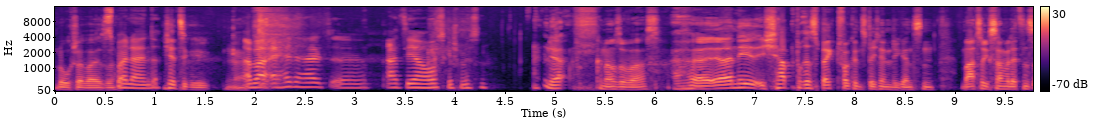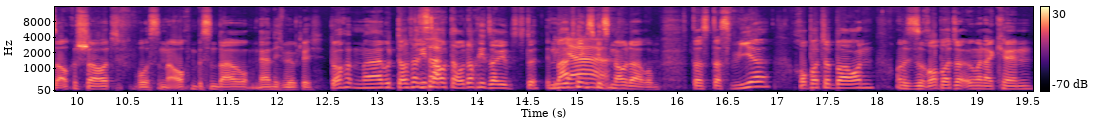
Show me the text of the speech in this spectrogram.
logischerweise. Spoiler Ende. Ich hätte sie. ge- Ja. Aber er hätte halt, äh, hat sie ja rausgeschmissen. ja, genau so war's. Aber ja, nee, ich habe Respekt vor künstlichen Intelligenzen. Matrix haben wir letztens auch geschaut, wo es dann auch ein bisschen darum, ja, nicht wirklich. Doch, na gut, doch, da geht's auch darum. Doch, in Matrix Ja. geht's genau darum, dass, dass wir Roboter bauen und diese Roboter irgendwann erkennen,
